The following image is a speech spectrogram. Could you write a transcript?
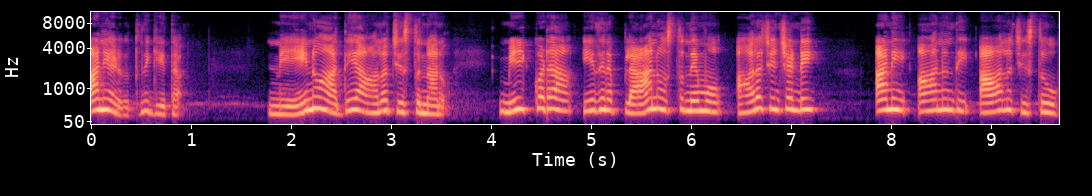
అని అడుగుతుంది గీత. నేను అదే ఆలోచిస్తున్నాను. మీకు కూడా ఏదైనా ప్లాన్ వస్తుందేమో ఆలోచించండి అని ఆనంది ఆలోచిస్తూ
